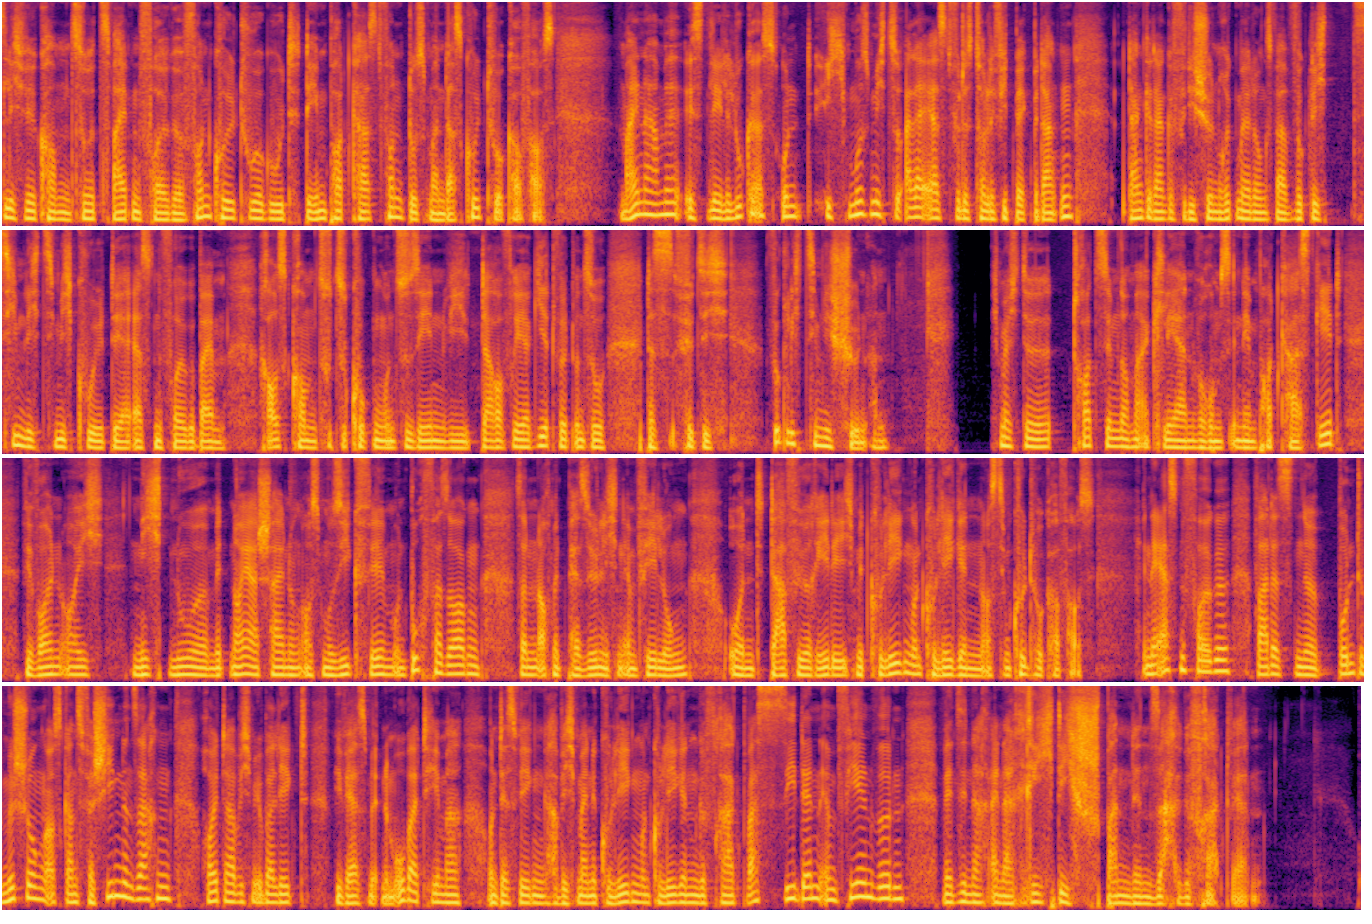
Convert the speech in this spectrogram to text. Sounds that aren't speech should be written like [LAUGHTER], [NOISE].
herzlich willkommen zur zweiten Folge von Kulturgut, dem Podcast von Dussmann das Kulturkaufhaus. Mein Name ist Lele Lukas und ich muss mich zuallererst für das tolle Feedback bedanken. Danke, danke für die schönen Rückmeldungen. Es war wirklich ziemlich, ziemlich cool, der ersten Folge beim Rauskommen zuzugucken und zu sehen, wie darauf reagiert wird und so. Das fühlt sich wirklich ziemlich schön an. Ich möchte trotzdem nochmal erklären, worum es in dem Podcast geht. Wir wollen euch nicht nur mit Neuerscheinungen aus Musik, Film und Buch versorgen, sondern auch mit persönlichen Empfehlungen. Und dafür rede ich mit Kollegen und Kolleginnen aus dem Kulturkaufhaus. In der ersten Folge war das eine bunte Mischung aus ganz verschiedenen Sachen. Heute habe ich mir überlegt, wie wäre es mit einem Oberthema und deswegen habe ich meine Kollegen und Kolleginnen gefragt, was sie denn empfehlen würden, wenn sie nach einer richtig spannenden Sache gefragt werden.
